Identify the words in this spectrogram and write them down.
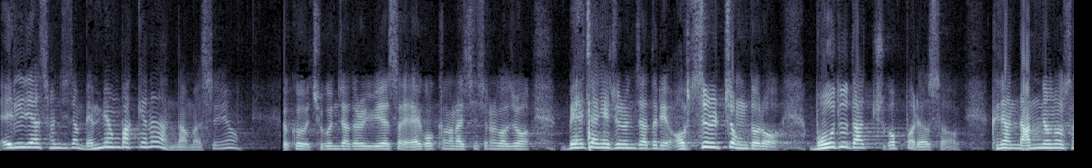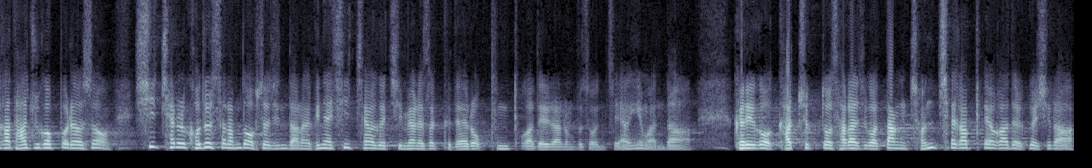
엘리야 선지자 몇 명밖에는 안 남았어요. 그 죽은 자들을 위해서 애곡하거나 시신을 거저 매장해 주는 자들이 없을 정도로 모두 다 죽어버려서 그냥 남녀노소가 다 죽어버려서 시체를 거둘 사람도 없어진다는 그냥 시체가 그 지면에서 그대로 분토가 되리라는 무서운 재앙이 만다. 그리고 가축도 사라지고 땅 전체가 폐허가 될 것이라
